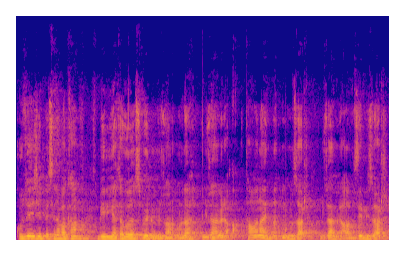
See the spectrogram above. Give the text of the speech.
Kuzey cephesine bakan bir yatak odası bölümümüz var burada. Güzel bir tavan aydınlatmamız var. Güzel bir avizemiz var.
